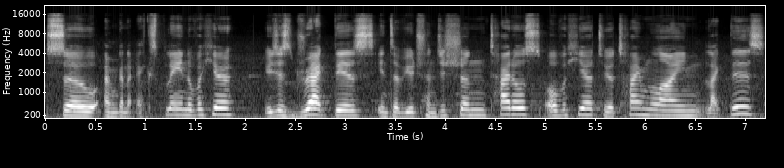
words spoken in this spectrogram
So I'm gonna explain over here. You just drag this interview transition titles over here to your timeline like this.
